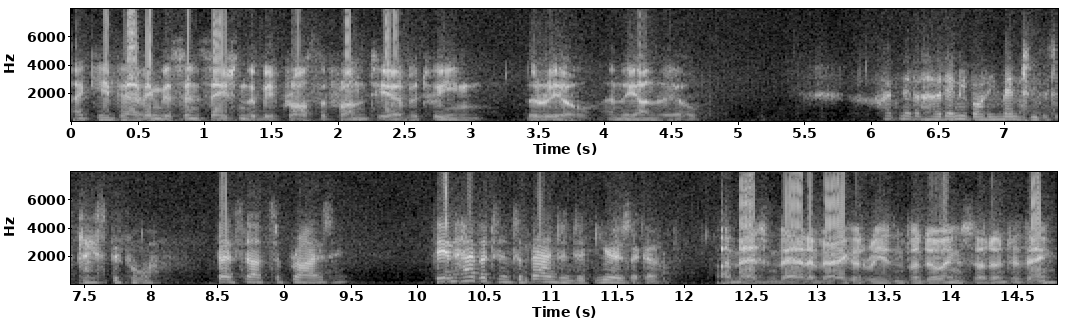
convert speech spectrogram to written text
I keep having the sensation that we've crossed the frontier between the real and the unreal. I've never heard anybody mention this place before. That's not surprising. The inhabitants abandoned it years ago. I imagine they had a very good reason for doing so, don't you think?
